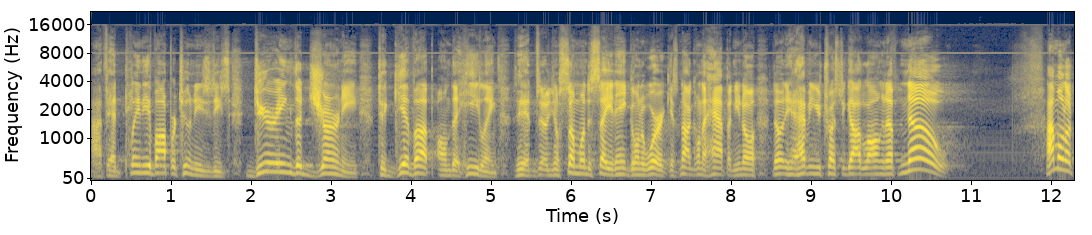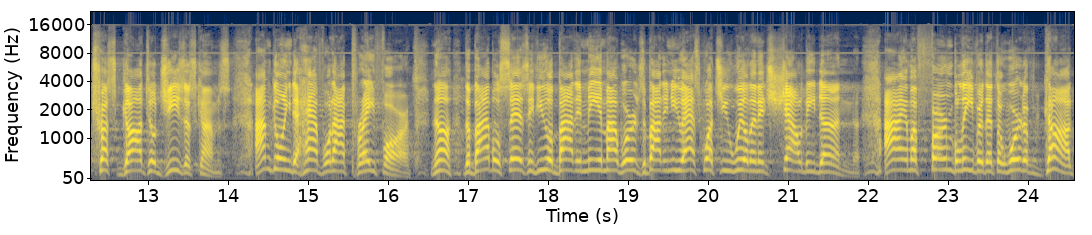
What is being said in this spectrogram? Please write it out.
I've had plenty of opportunities during the journey to give up on the healing. Uh, you know, someone to say it ain't going to work, it's not going to happen. You know, haven't you trusted God long enough? No. I'm going to trust God till Jesus comes. I'm going to have what I pray for. No, the Bible says, if you abide in me and my words abide in you, ask what you will and it shall be done. I am a firm believer that the word of God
